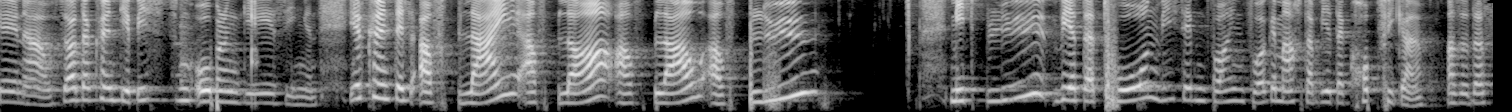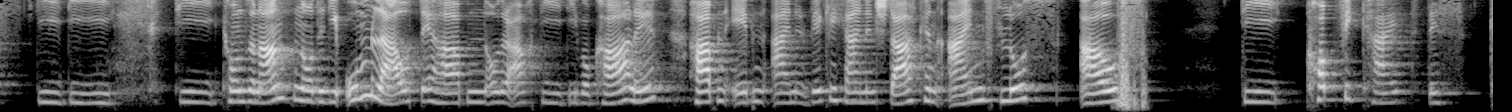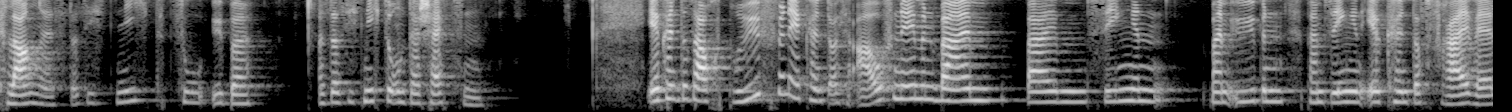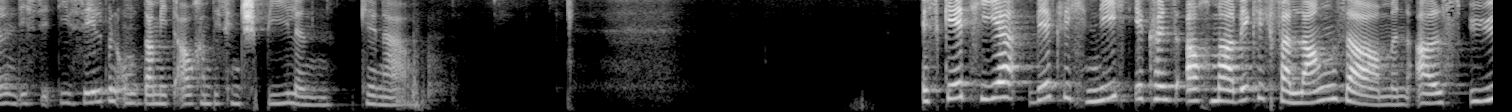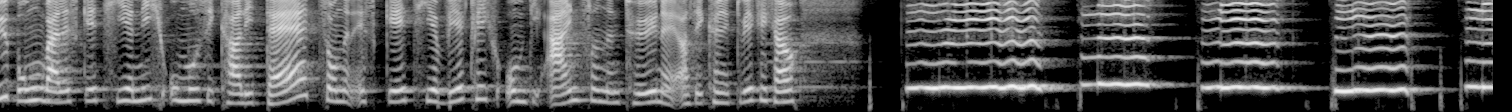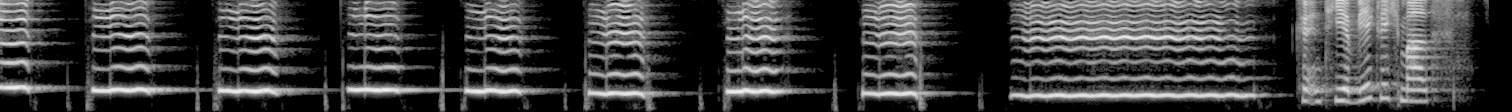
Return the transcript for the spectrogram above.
Genau, so, da könnt ihr bis zum oberen G singen. Ihr könnt es auf Blei, auf Bla, auf Blau, auf Blü, mit Blü wird der Ton, wie ich es eben vorhin vorgemacht habe, wird er kopfiger. Also dass die, die, die Konsonanten oder die Umlaute haben oder auch die, die Vokale haben eben einen, wirklich einen starken Einfluss auf die Kopfigkeit des Klanges. Das ist nicht zu über, also das ist nicht zu unterschätzen. Ihr könnt das auch prüfen, ihr könnt euch aufnehmen beim, beim Singen, beim Üben, beim Singen. Ihr könnt das frei wählen, die, die Silben und damit auch ein bisschen spielen. Genau. Es geht hier wirklich nicht, ihr könnt es auch mal wirklich verlangsamen als Übung, weil es geht hier nicht um Musikalität, sondern es geht hier wirklich um die einzelnen Töne. Also ihr könnt wirklich auch Könnt hier wirklich mal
